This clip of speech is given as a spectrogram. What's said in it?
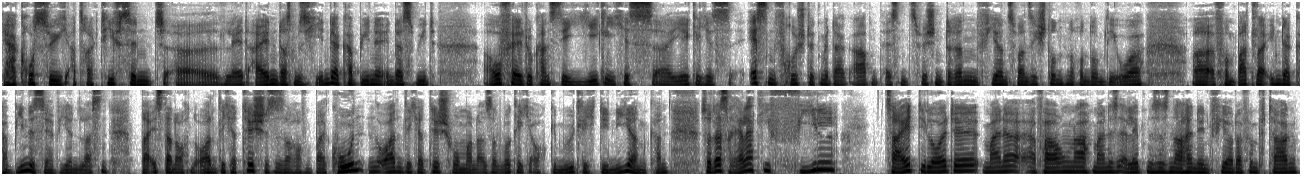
ja, großzügig attraktiv sind, äh, lädt ein, dass man sich in der Kabine, in der Suite aufhält. Du kannst dir jegliches, äh, jegliches Essen, Frühstück, Mittag, Abendessen zwischendrin 24 Stunden rund um die Uhr äh, vom Butler in der Kabine servieren lassen. Da ist dann auch ein ordentlicher Tisch. Es ist auch auf dem Balkon ein ordentlicher Tisch, wo man also wirklich auch gemütlich dinieren kann, sodass relativ viel Zeit die Leute meiner Erfahrung nach, meines Erlebnisses nach in den vier oder fünf Tagen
